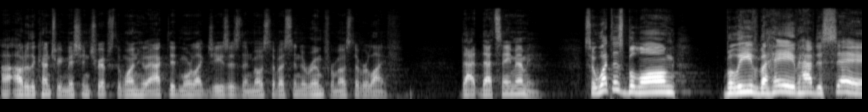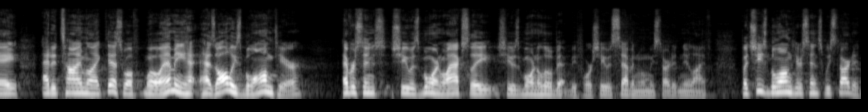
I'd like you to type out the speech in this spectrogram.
uh, out of the country mission trips, the one who acted more like Jesus than most of us in the room for most of her life. That, that same Emmy. So, what does belong, believe, behave have to say at a time like this? Well, well Emmy ha- has always belonged here ever since she was born. Well, actually, she was born a little bit before. She was seven when we started New Life. But she's belonged here since we started.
